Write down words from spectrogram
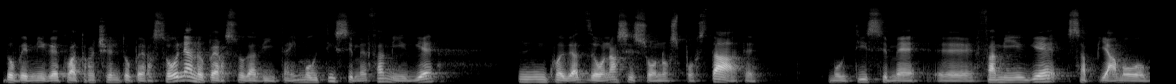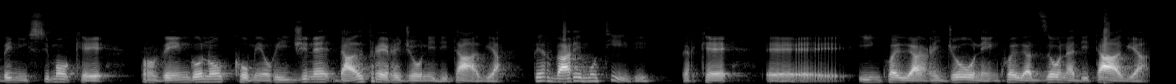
dove 1400 persone hanno perso la vita e moltissime famiglie in quella zona si sono spostate. Moltissime eh, famiglie sappiamo benissimo che provengono come origine da altre regioni d'Italia per vari motivi, perché eh, in quella regione, in quella zona d'Italia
